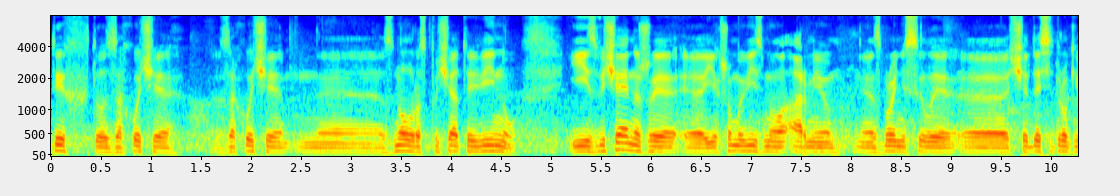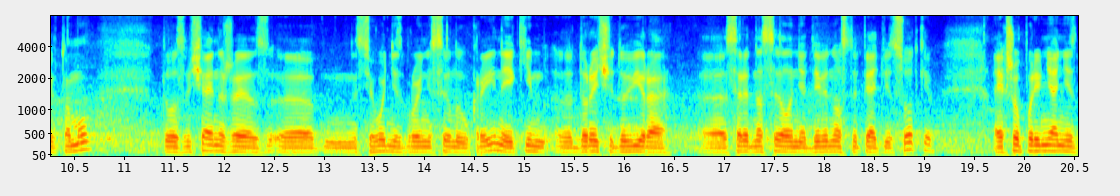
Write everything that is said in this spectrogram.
тих, хто захоче. Захоче знову розпочати війну. І, звичайно ж, якщо ми візьмемо армію Збройні сили ще 10 років тому, то звичайно ж е, м, сьогодні Збройні Сили України, яким, е, до речі, довіра е, серед населення 95%. А якщо в порівнянні з-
